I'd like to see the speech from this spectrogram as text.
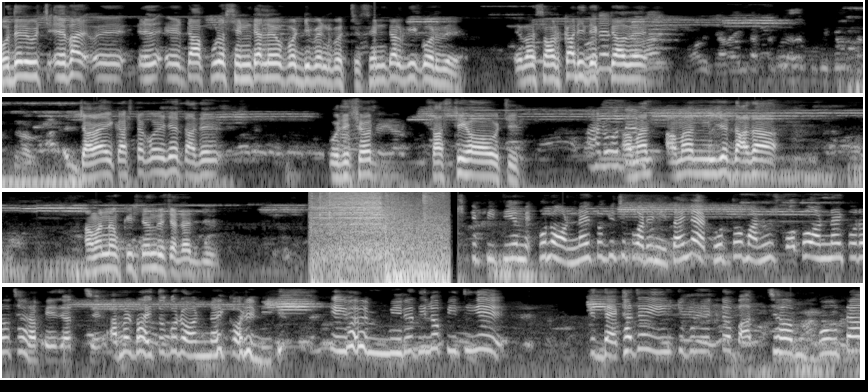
ওদের এবার এটা পুরো সেন্ট্রালের উপর ডিপেন্ড করছে। সেন্ট্রাল কি করবে? এবার সরকারই দেখতে হবে। যারা এই কাজটা করেছে তাদের প্রতিশোধ শাস্তি হওয়া উচিত। আমার আমার নিজের দাদা আমার নাম কৃষ্ণেন্দ্র চ্যাটার্জি। কে পিটিয়ে কোনো অন্যায় তো কিছু করেনি তাই না? এখন তো মানুষ কত অন্যায় করেও ছাড়া পেয়ে যাচ্ছে। আমার ভাই তো কোনো অন্যায় করেনি। এইভাবে মেরে দিল পিটিয়ে। দেখা যায় এইটুকুনি একটা বাচ্চা, বউটা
